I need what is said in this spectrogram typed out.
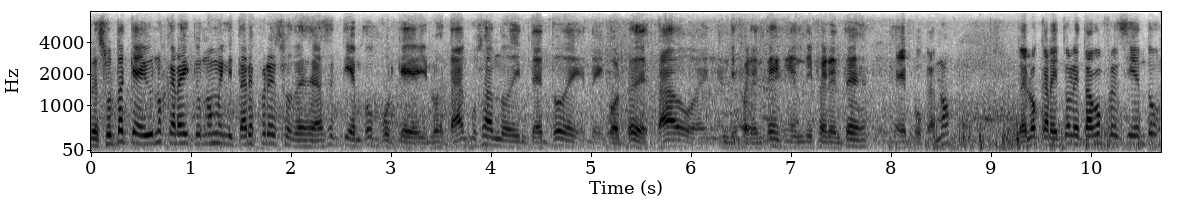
Resulta que hay unos carajitos, unos militares presos desde hace tiempo porque los están acusando de intento de, golpe de Estado en, diferentes, en diferentes épocas, ¿no? Entonces los carajitos le están ofreciendo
